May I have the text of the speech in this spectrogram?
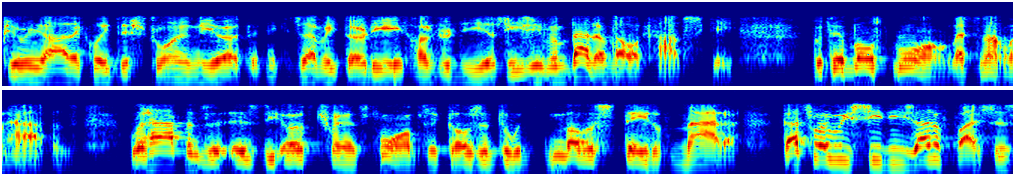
periodically destroying the Earth. I think it's every 3,800 years. He's even better, Velikovsky. But they're both wrong. That's not what happens. What happens is the Earth transforms. It goes into another state of matter. That's why we see these edifices,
